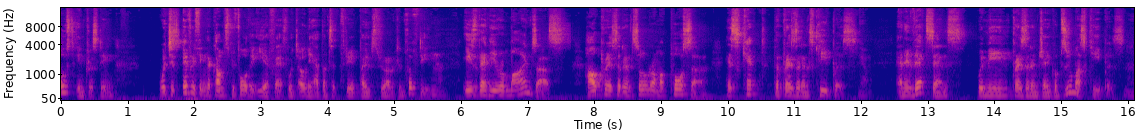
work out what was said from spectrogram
most interesting which is everything that comes before the EFF, which only happens at three, page 350, yeah. is that he reminds us how President Cyril Ramaphosa has kept the president's keepers. Yeah. And in that sense, we mean President Jacob Zuma's keepers. Mm.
